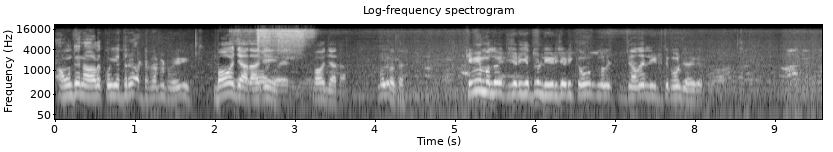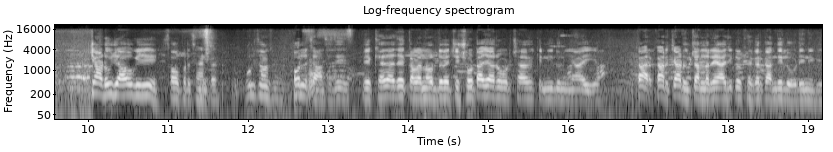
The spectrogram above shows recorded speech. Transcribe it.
ਆਉਣ ਦੇ ਨਾਲ ਕੋਈ ਇੱਧਰ ਡਿਵੈਲਪਮੈਂਟ ਹੋਏਗੀ? ਬਹੁਤ ਜ਼ਿਆਦਾ ਜੀ ਬਹੁਤ ਜ਼ਿਆਦਾ। ਮਤਲਬ ਕਿਵੇਂ ਮਤਲਬ ਜਿਹੜੀ ਇੱਧਰੋਂ ਲੀਡ ਜਿਹੜੀ ਕੌਣ ਮਤਲਬ ਜ਼ਿਆਦਾ ਲੀਡ ਤੇ ਕੌਣ ਜਾਏਗਾ ਝਾੜੂ ਜਾਊਗੀ ਜੀ 100% ਫੁੱਲ ਚਾਂਸ ਫੁੱਲ ਚਾਂਸ ਜੀ। ਵੇਖਿਆ ਜਾ ਜੇ ਕਲਨੌਰ ਦੇ ਵਿੱਚ ਛੋਟਾ ਜਿਹਾ ਰੋਡ ਛਾ ਕਿੰਨੀ ਦੁਨੀਆ ਆਈ ਹੈ। ਘਰ ਘਰ ਝਾੜੂ ਚੱਲ ਰਿਹਾ ਜੀ ਕੋਈ ਫਿਕਰ ਕਰਨ ਦੀ ਲੋੜ ਹੀ ਨਹੀਂਗੀ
